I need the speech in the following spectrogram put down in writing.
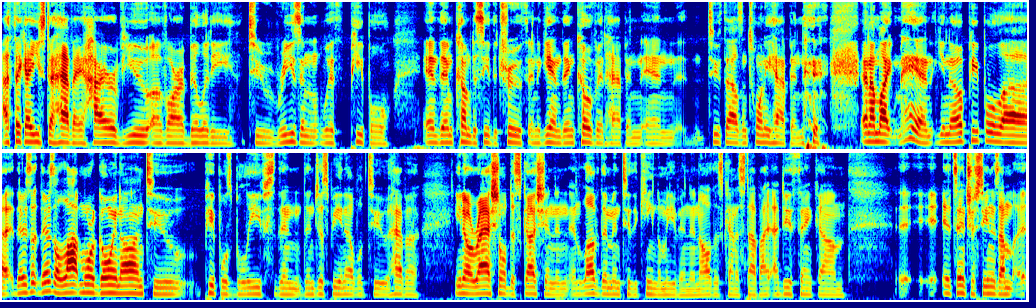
I think I used to have a higher view of our ability to reason with people and then come to see the truth. And again, then COVID happened and 2020 happened. and I'm like, man, you know, people, uh, there's a, there's a lot more going on to people's beliefs than, than just being able to have a, you know, rational discussion and, and love them into the kingdom even and all this kind of stuff. I, I do think, um, it's interesting as I'm uh,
